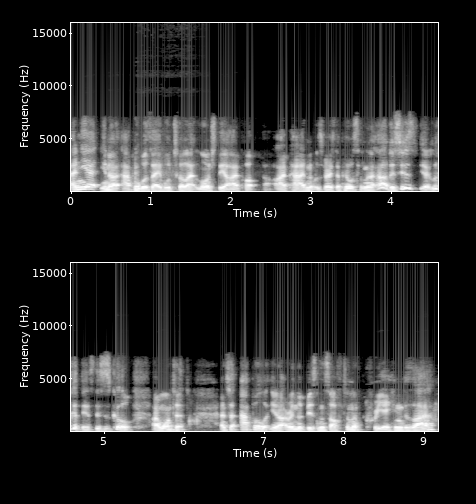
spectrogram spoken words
And yet, you know, Apple was able to like launch the iPod, iPad, and it was very simple. People were like, oh, this is, you know, look at this. This is cool. I want it. And so Apple, you know, are in the business often of creating desire,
